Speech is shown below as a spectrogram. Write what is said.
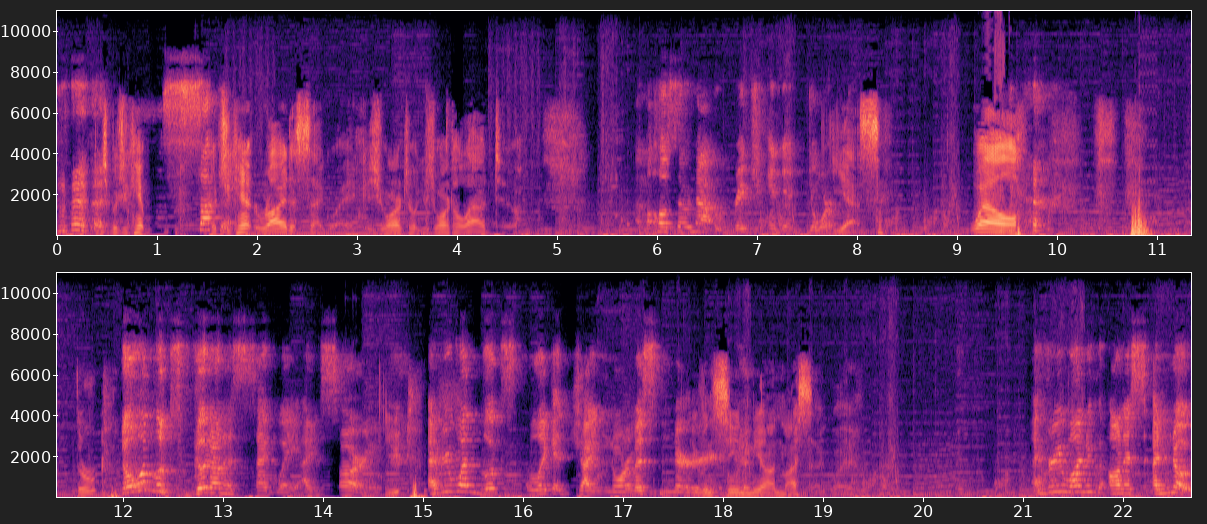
but you can't. Suck But you can't ride a Segway because you aren't because you aren't allowed to. I'm also not rich and a dork. Yes. Well. The No one looks good on a Segway. I'm sorry. you Everyone looks like a ginormous nerd. you haven't seen me on my Segway. Everyone on a uh, no,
